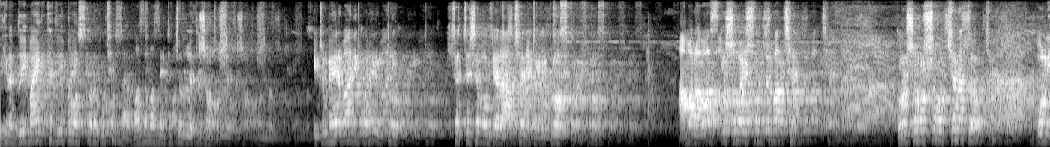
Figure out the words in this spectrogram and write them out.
এখানে দুই মাইক থাকলে তো করা কঠিন না? মাঝে মাঝে এটা চললে তো সমস্যা। একটু মেহরবানি করে একটু স্বেচ্ছাসেবক যারা আছেন এটাকে ক্লোজ করে ফেলুন আমার আওয়াজ কি সবাই শুনতে পাচ্ছেন? কোন সমস্যা হচ্ছে না তো? বলি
